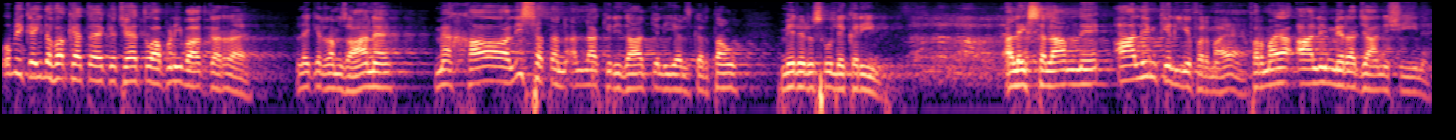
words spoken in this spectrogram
वो भी कई दफ़ा कहता है कि चाहे तो अपनी बात कर रहा है, लेकिन रमज़ान है। मैं खालिशतन अल्लाह की रजा के लिए अर्ज़ करता हूँ, मेरे रसूल करीम सलाम ने आलिम के लिए फरमाया है। फरमाया, आलिम मेरा जानशीन है।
